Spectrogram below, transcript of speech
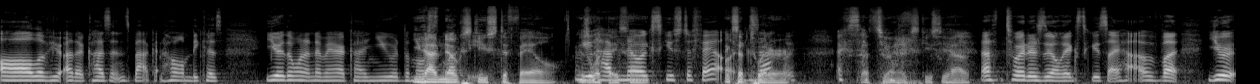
all of your other cousins back at home because you're the one in America and you're the You most. You have no excuse to fail. Is You have no say. excuse to fail. Except Twitter. Exactly. Except That's the only excuse you have. Twitter's the only excuse I have. But you're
